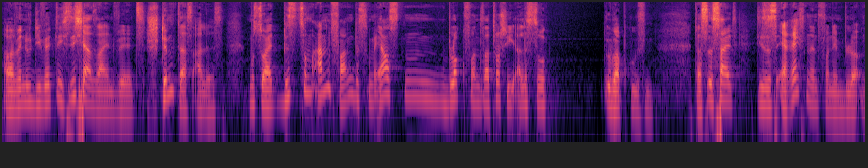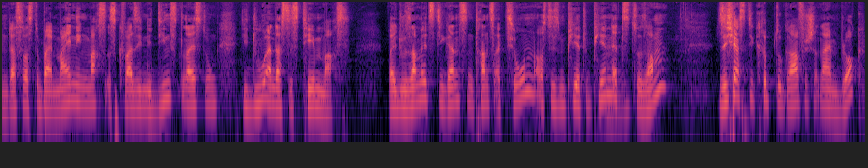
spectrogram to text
Aber wenn du dir wirklich sicher sein willst, stimmt das alles, musst du halt bis zum Anfang, bis zum ersten Block von Satoshi alles zurück überprüfen. Das ist halt dieses Errechnen von den Blöcken. Das, was du beim Mining machst, ist quasi eine Dienstleistung, die du an das System machst. Weil du sammelst die ganzen Transaktionen aus diesem Peer-to-Peer-Netz zusammen, sicherst die kryptografisch in einem Block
